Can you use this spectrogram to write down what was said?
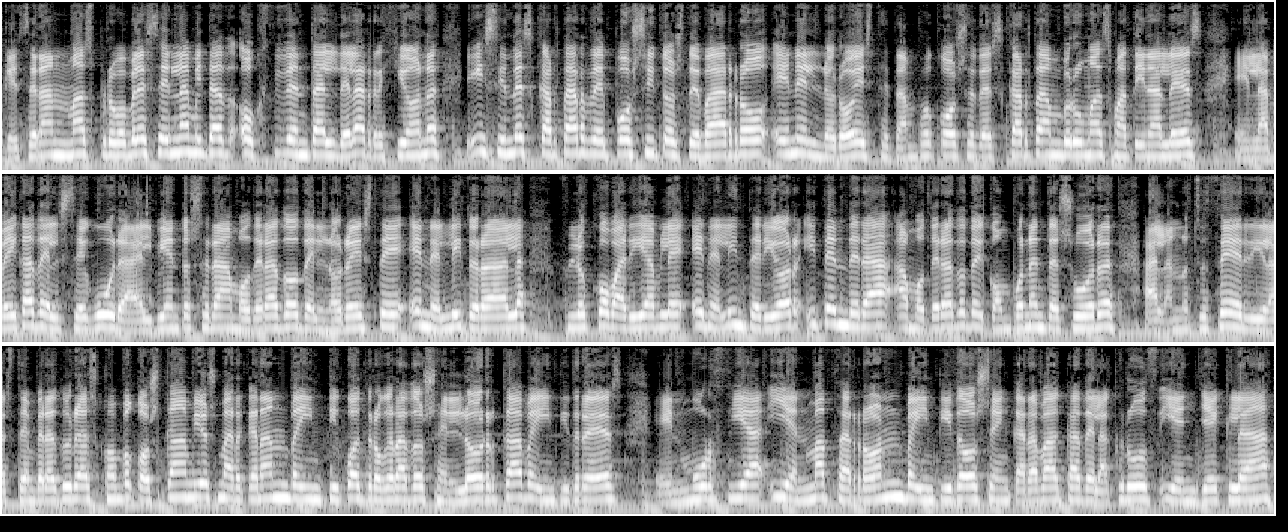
que serán más probables en la mitad occidental de la región y sin descartar depósitos de barro en el noroeste. Tampoco se descartan brumas matinales en la Vega del Segura. El viento será moderado del noreste en el litoral, flojo variable en el interior y tenderá a moderado de componente sur al anochecer y las temperaturas con pocos cambios marcarán 24 grados en Lorca 23 en Murcia y en Mazarrón, 22 en Caravaca de la Cruz y en Yecla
